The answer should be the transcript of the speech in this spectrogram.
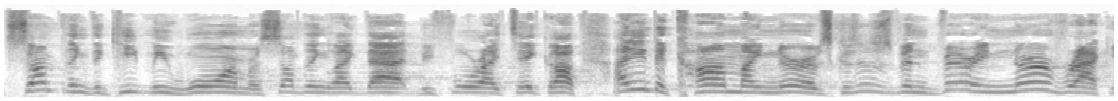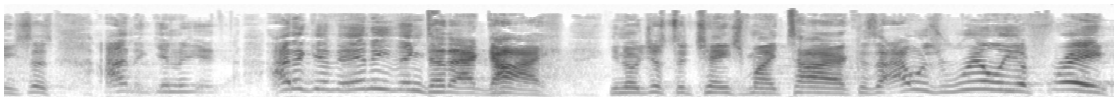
something to keep me warm or something like that before I take off. I need to calm my nerves because this has been very nerve wracking." She says, "I you know I'd give anything to that guy, you know, just to change my tire because I was really afraid."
